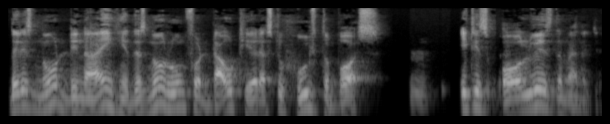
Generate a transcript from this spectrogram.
there is no denying here. There's no room for doubt here as to who's the boss. Hmm. It is always the manager.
